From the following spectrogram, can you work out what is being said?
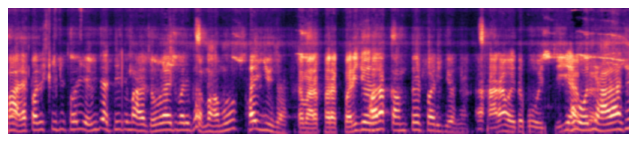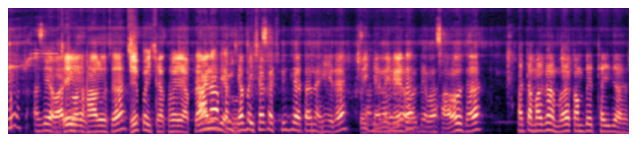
મારે પરિસ્થિતિ થોડી એવી જ હતી કે મારા જોવરાજ વળી ઘરમાં હમું થઈ ગયું છે. તમારે ફરક પડી ગયો ફરક કમ્પ્લીટ પડી ગયો છે. હારા હોય તો બહુ આપણે. હારા છે અને સારો છે. જે પૈસા થાય આપણે ના ના. પૈસા પૈસા કશું જ લેતા નહીં રે. પૈસા નહીં લેતા? વ્યવહાર વ્યવહાર સારો છે. અને તમારા ઘરમાં કમ્પ્લીટ થઈ જાય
